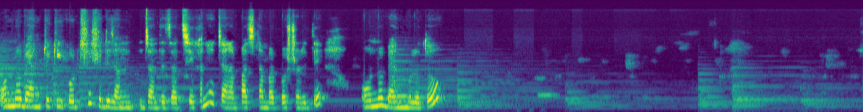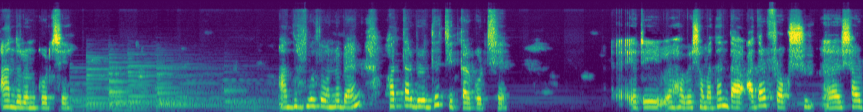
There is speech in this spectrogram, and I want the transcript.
অন্য ব্যাংকটা কি করছে সেটি জান- জানতে চাচ্ছি এখানে। পাঁচ নাম্বার প্রশ্নটিতে অন্য ব্যাংক মূলত আন্দোলন করছে। আন্দোলন বলতে অন্য ব্যাংক হত্যার বিরুদ্ধে চিৎকার করছে। এটি হবে সমাধান। The other frog shout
